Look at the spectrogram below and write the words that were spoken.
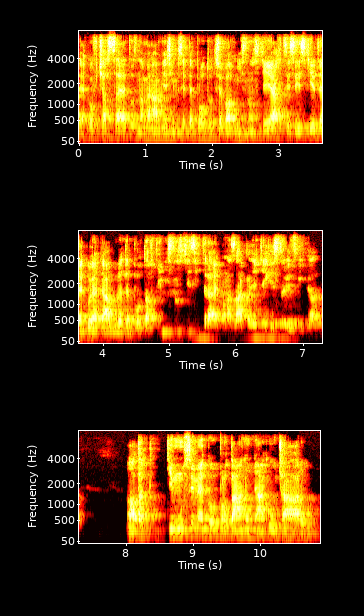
jako v čase, to znamená měřím si teplotu třeba v místnosti a chci zjistit, jako jaká bude teplota v té místnosti zítra, jako na základě těch historických dat. No a tak tím musím jako protáhnout nějakou čáru,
